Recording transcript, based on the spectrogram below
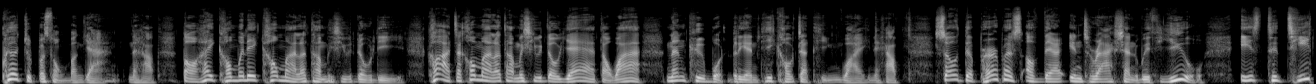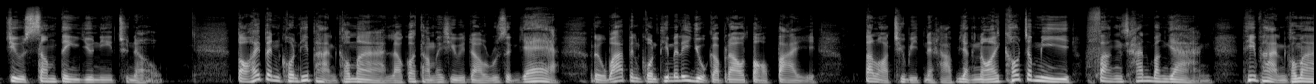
เพื่อจุดประสงค์บางอย่างนะครับ ต่อให้เขาไม่ได้เข้ามาแล้วทำให้ชีวิตเราดี เขาอาจจะเข้ามาแล้วทำให้ชีวิตเราแย่ แต่ว่านั่นคือบทเรียนที่เขาจะทิ้งไว้นะครับ so the purpose of their interaction with you is to teach you something you need to know ต่อให้เป็นคนที่ผ่านเข้ามา แล้วก็ทำให้ชีวิตเรารู้สึกแย่ หรือว่าเป็นคนที่ไม่ได้อยู่กับเราต่อไปตลอดชีวิตนะครับ อย่างน้อยเขาจะมีฟังก์ชันบางอย่าง ที่ผ่านเข้ามา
